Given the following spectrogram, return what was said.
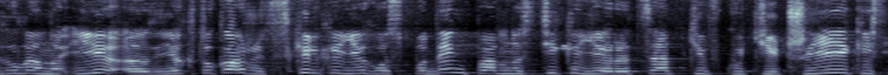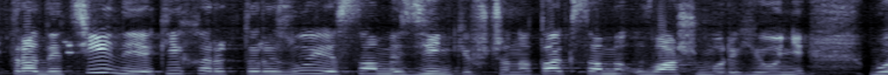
Галино, і е, як то кажуть, скільки є господинь, певно, стільки є рецептів куті. Чи є якийсь традиційний, який характеризує саме Зіньківщина, так саме у вашому регіоні? Бо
